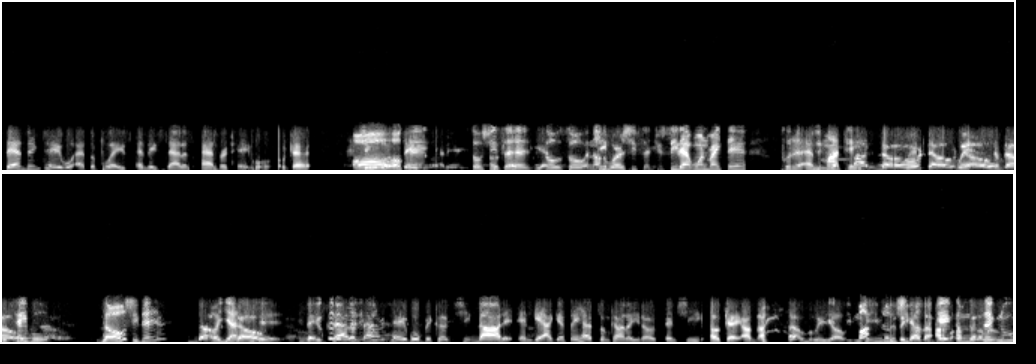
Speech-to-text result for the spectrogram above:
standing table at the place, and they sat us at her table. Okay. Oh, okay. stage at it. So she Okay, said, yes. so so in other She- words, she said, "You see that one right there? Put her at my table." Uh, no, Where- no, Where no, the, no. the table. No, she didn't. No, Or yes, no. They sat us at her table because she nodded, and I guess they had some kind of, you know, and she. Okay, I'm not. I believe y'all. She must have. She together. must have gave I'm, I'm them the gonna lose. signal.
